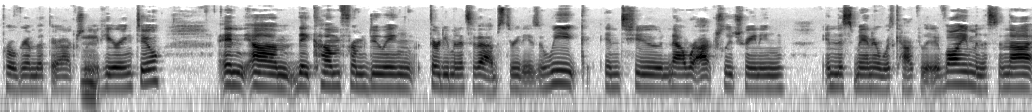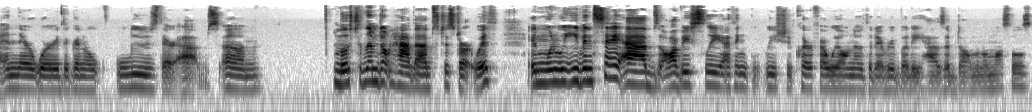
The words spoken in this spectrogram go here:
program that they're actually mm. adhering to. And um, they come from doing 30 minutes of abs three days a week into now we're actually training in this manner with calculated volume and this and that, and they're worried they're going to lose their abs. Um, most of them don't have abs to start with. And when we even say abs, obviously, I think we should clarify we all know that everybody has abdominal muscles.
